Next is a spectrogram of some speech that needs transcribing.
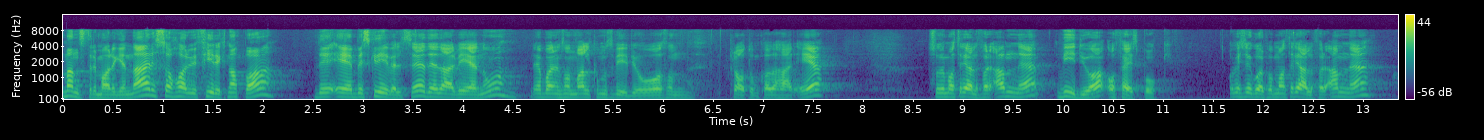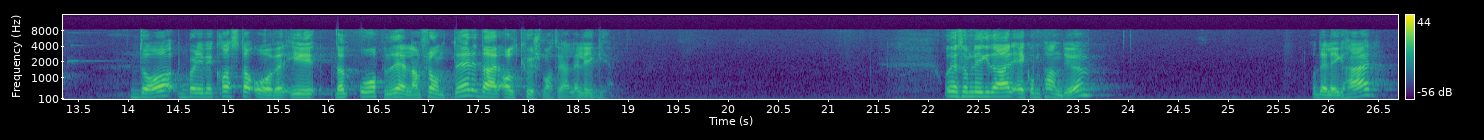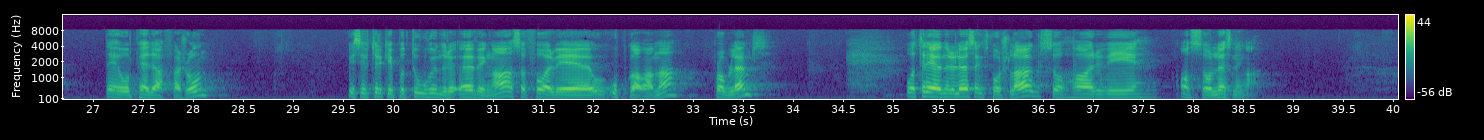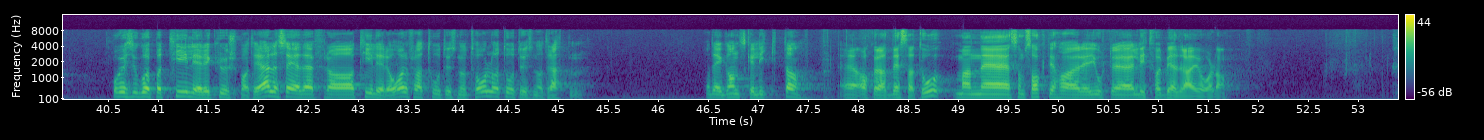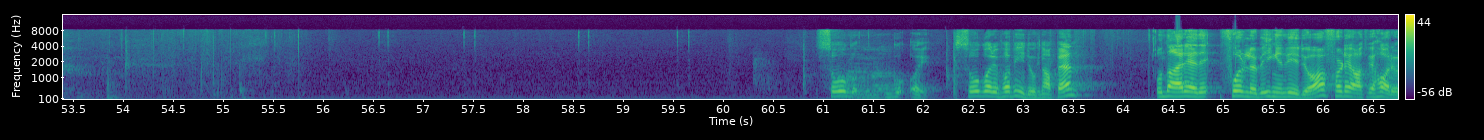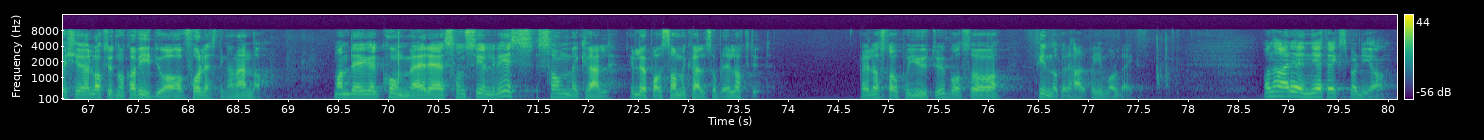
venstremargen der så har vi fire knapper. Det er beskrivelse, det er der vi er nå. Det er bare en sånn velkomstvideo og sånn prat om hva det her er. Så det er materiell for emne, videoer og Facebook. Og hvis vi går på materiell for emne, da blir vi kasta over i den åpne delen av fronten der, der alt kursmateriellet ligger. Og Det som ligger der, er kompendium. Og det ligger her. Det er jo PDF-versjon. Hvis vi trykker på 200 øvinger, så får vi oppgavene, problems. Og 300 løsningsforslag, så har vi også løsninger. Og Hvis vi går på tidligere kursmateriell, så er det fra tidligere år, fra 2012 og 2013. Og det er ganske likt, da, eh, akkurat disse to. Men eh, som sagt, de har gjort det litt forbedra i år, da. Så, oi, så, går vi på videoknappen. Og Der er det foreløpig ingen videoer, for vi har jo ikke lagt ut noen videoer av forelesningene enda. Men det kommer eh, sannsynligvis samme kveld, i løpet av samme kveld som blir lagt ut. Jeg blir lasta opp på YouTube, og så finner dere det her på Himmeldex. Men her er nedtrekksmenyer.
